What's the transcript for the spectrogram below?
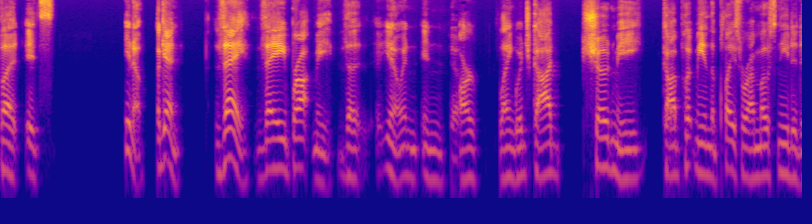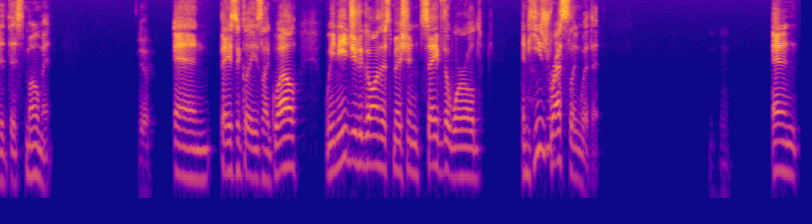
But it's, you know, again, they, they brought me the, you know, in, in Yeah. our language, God showed me, God put me in the place where I'm most needed at this moment. Yeah. And basically, he's like, Well, we need you to go on this mission, save the world. And he's wrestling with it. Mhm. And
